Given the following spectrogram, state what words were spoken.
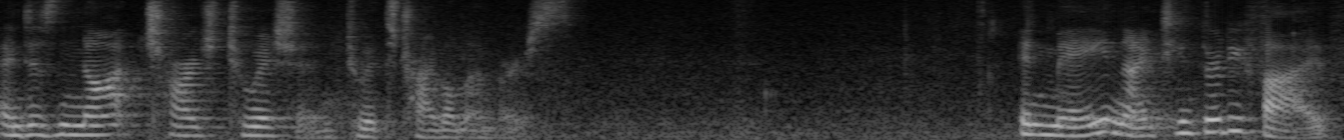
and does not charge tuition to its tribal members. In May 1935,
